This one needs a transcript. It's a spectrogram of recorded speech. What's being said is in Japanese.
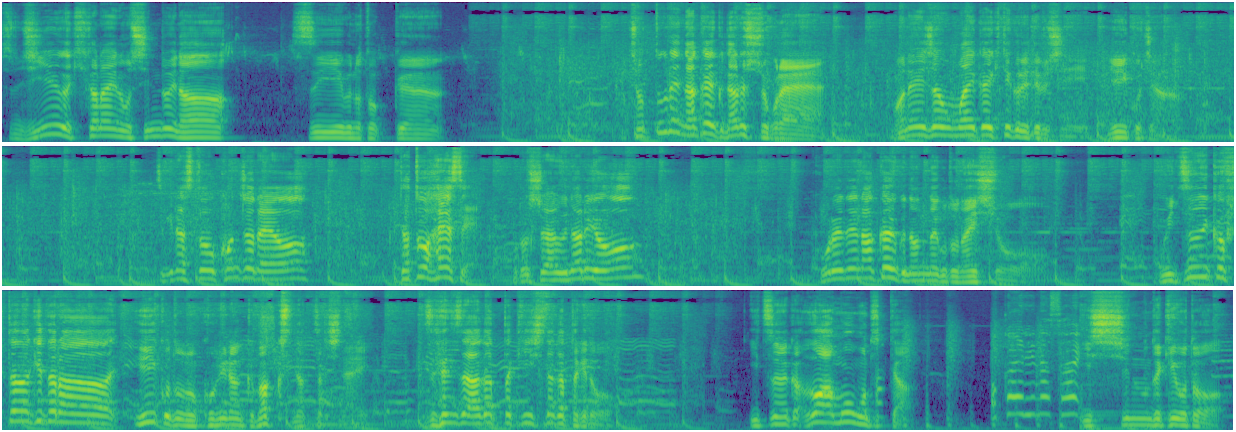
ちょっと自由が利かないのもしんどいな。水泳部の特訓。ちょっとぐらい仲良くなるっしょ、これ。マネージャーも毎回来てくれてるし、ゆいこちゃん。次ラスト根性だよ。打倒早瀬。今年はうなるよ。これで仲良くなんないことないっしょ。いつの間にか蓋開けたらいいことのコミランクマックスになったりしない？全然上がった気しなかったけど。いつの間にかうわもう戻ってきた。おかえりなさい。一瞬の出来事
